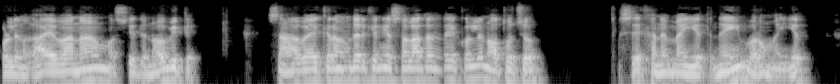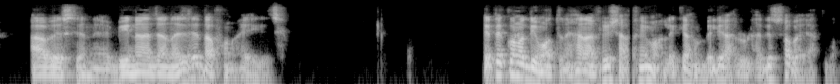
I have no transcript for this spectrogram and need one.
পড়লেন গায়েবানা মসজিদে নবীতে। সাহাবাই কেরামদেরকে নিয়ে সলাদ আদায় করলেন, অথচ সেখানে মাইয়েত নেই, বরং মাইয়েত আবেসেনে বিনা জানাজে দাফন হয়ে গেছে। এতে কোনো দ্বিমত নেই। হানাফি সাফি মালিক আহমেলি আহরুল হাদিস সবাই একমত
